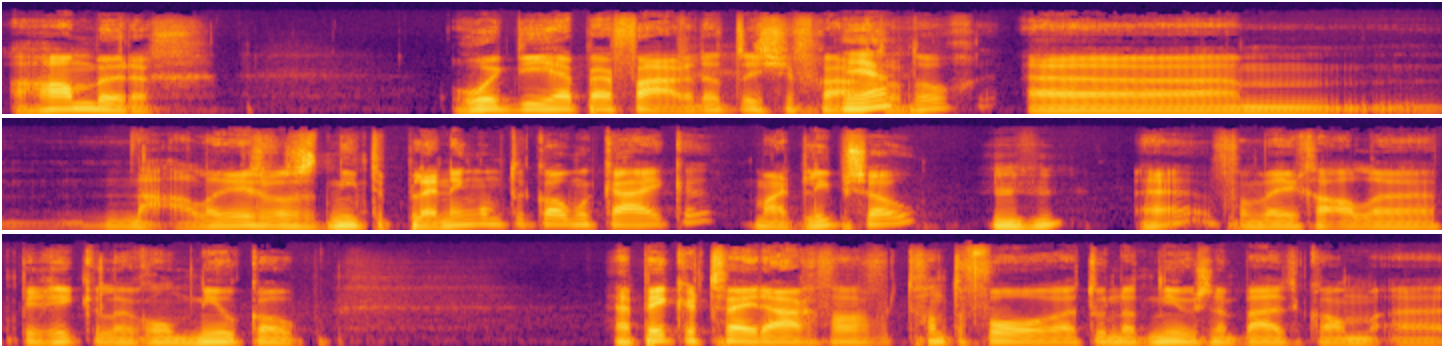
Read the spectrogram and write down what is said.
Hamburg. Hoe ik die heb ervaren, dat is je vraag Ja? dan toch? Ehm, nou, allereerst was het niet de planning om te komen kijken, maar het liep zo. Hè? Vanwege alle perikelen rond Nieuwkoop heb ik er twee dagen van, van tevoren, toen dat nieuws naar buiten kwam, uh,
